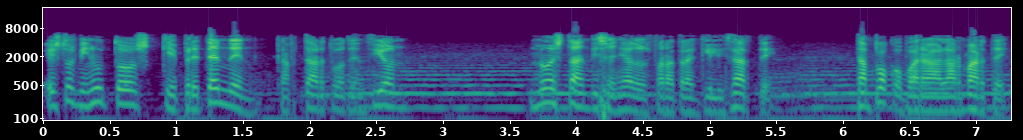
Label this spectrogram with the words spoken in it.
estos minutos que pretenden captar tu atención, no están diseñados para tranquilizarte, tampoco para alarmarte.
